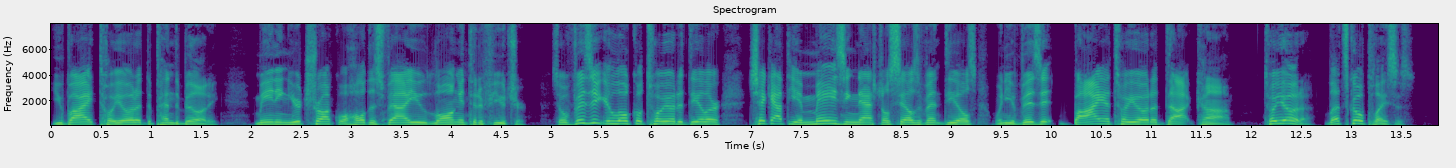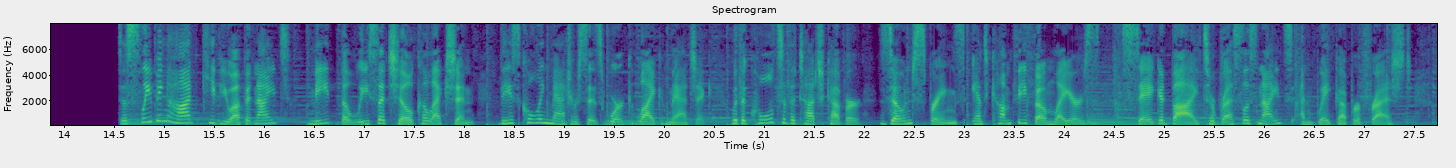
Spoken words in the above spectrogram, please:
you buy Toyota dependability, meaning your truck will hold its value long into the future. So visit your local Toyota dealer. Check out the amazing national sales event deals when you visit buyatoyota.com. Toyota, let's go places. Does sleeping hot keep you up at night? Meet the Leesa Chill Collection. These cooling mattresses work like magic with a cool to the touch cover, zoned springs, and comfy foam layers. Say goodbye to restless nights and wake up refreshed.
